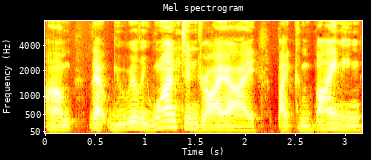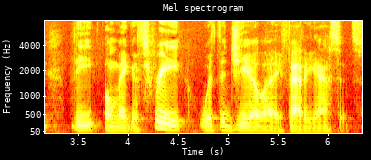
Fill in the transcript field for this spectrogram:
um, that you really want in dry eye by combining the omega 3 with the GLA fatty acids.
